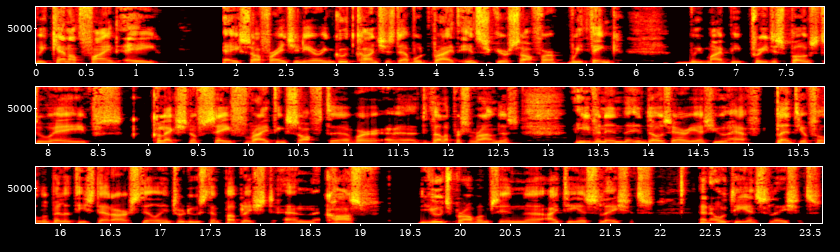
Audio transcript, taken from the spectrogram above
we cannot find a a software engineer in good conscience that would write insecure software, we think we might be predisposed to a collection of safe writing software uh, developers around us. Even in, in those areas, you have plenty of vulnerabilities that are still introduced and published and cause huge problems in uh, IT installations and OT installations.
